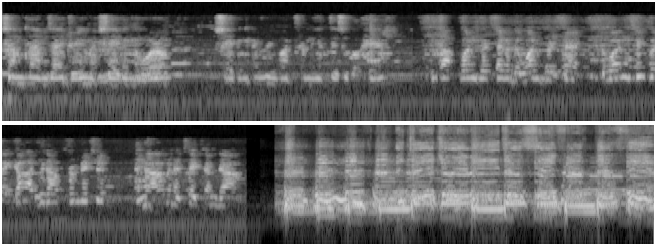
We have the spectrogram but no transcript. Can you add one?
Sometimes I dream of saving the world, saving everyone from the invisible hand. The top 1% of the 1%, the ones who play God without permission, and now I'm going to take them down. Do you truly ready to say fuck your fear?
